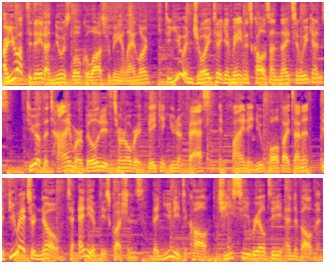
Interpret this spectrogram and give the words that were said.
Are you up to date on newest local laws for being a landlord? Do you enjoy taking maintenance calls on nights and weekends? Do you have the time or ability to turn over a vacant unit fast and find a new qualified tenant? If you answer no to any of these questions, then you need to call GC Realty and Development,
